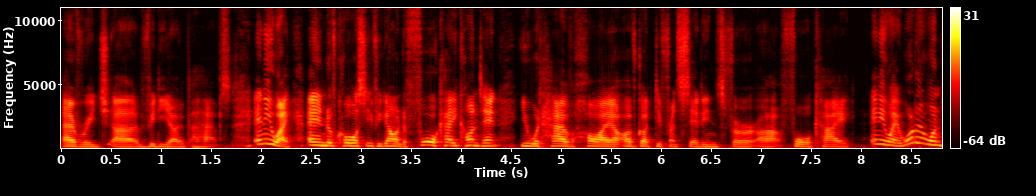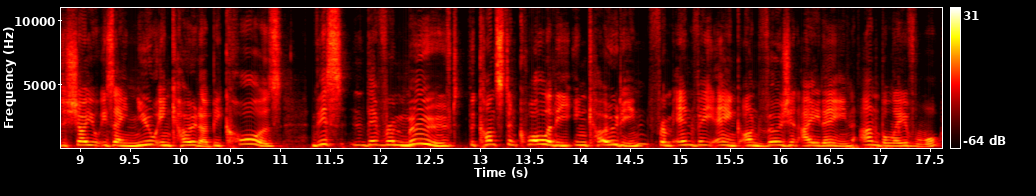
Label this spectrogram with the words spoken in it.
average uh, video perhaps. Anyway, and of course, if you go into 4K content, you would have higher. I've got different settings for uh, 4K. Anyway, what I wanted to show you is a new encoder because this they've removed the constant quality encoding from NVENC on version 18. Unbelievable.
